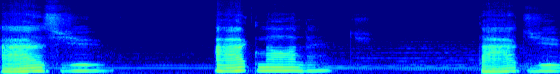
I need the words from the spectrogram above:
As you acknowledge that you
